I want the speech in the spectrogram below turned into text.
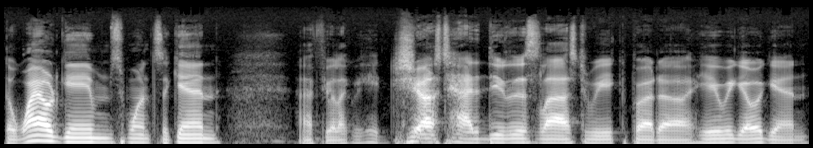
the wild games once again. I feel like we just had to do this last week, but uh, here we go again.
